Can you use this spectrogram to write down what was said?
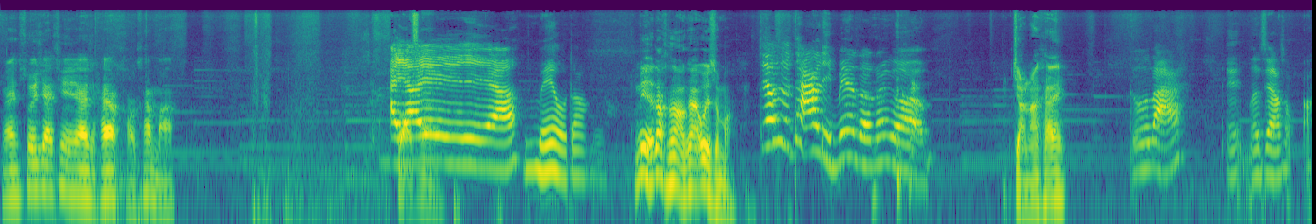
来说一下见一下子还要好看吗？哎呀呀呀呀！没有到，没有到很好看，为什么？就是它里面的那个 脚拿开，哥啦，哎，那叫什么？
